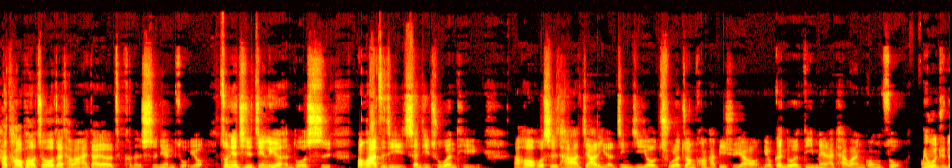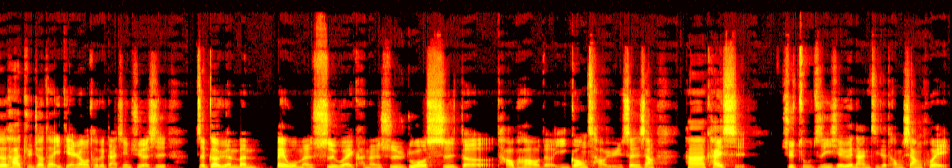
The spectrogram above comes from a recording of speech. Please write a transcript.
他逃跑之后，在台湾还待了可能十年左右，中间其实经历了很多事，包括他自己身体出问题，然后或是他家里的经济又出了状况，他必须要有更多的弟妹来台湾工作。因为我觉得他聚焦在一点让我特别感兴趣的是，这个原本被我们视为可能是弱势的逃跑的移工草云身上，他开始。去组织一些越南籍的同乡会，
